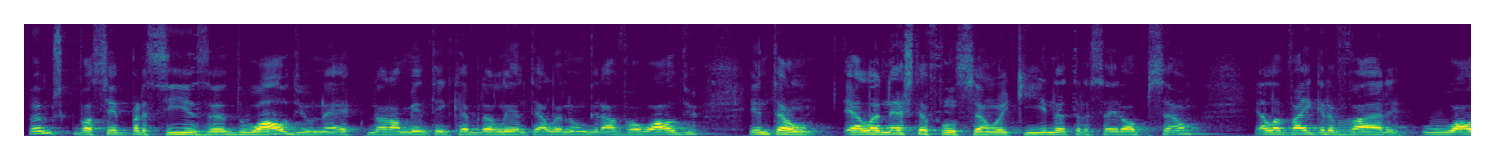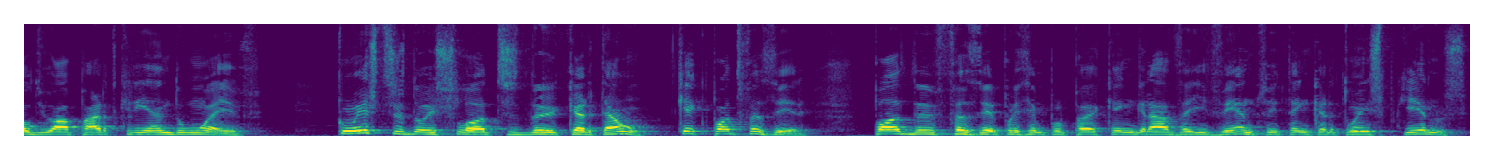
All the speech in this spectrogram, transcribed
Vamos que você precisa do áudio, né? Normalmente em câmera lenta ela não grava o áudio. Então, ela nesta função aqui, na terceira opção, ela vai gravar o áudio à parte criando um wave. Com estes dois slots de cartão, que é que pode fazer? pode fazer, por exemplo, para quem grava eventos e tem cartões pequenos,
